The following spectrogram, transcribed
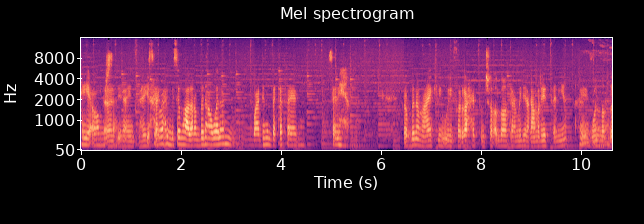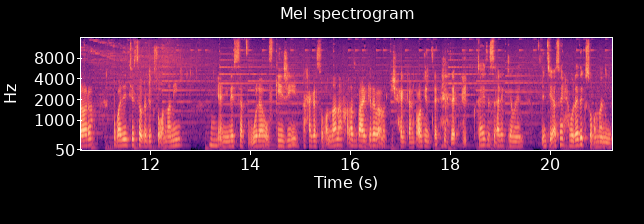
هي آه مش آه، سهله دي العين فهي بس حاجة. الواحد بيسيبها على ربنا اولا وبعدين الدكاترة يعني سريع ربنا معاكي ويفرحك وان شاء الله تعملي العملية الثانية. والنضارة. وبعدين انت لسه اولادك صغننين. يعني لسه في أولى وفي كي جي في حاجة صغننة. خلاص بعد كده بقى مفيش حاجة. هتقعدي تذاكري تذاكري. كنت عايزة أسألك كمان انت صحيح ولادك صغننين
